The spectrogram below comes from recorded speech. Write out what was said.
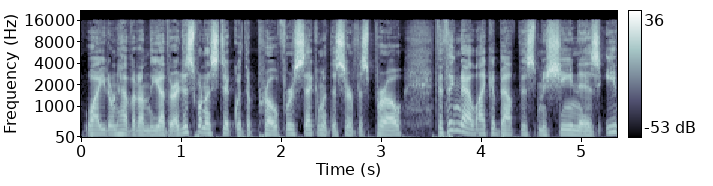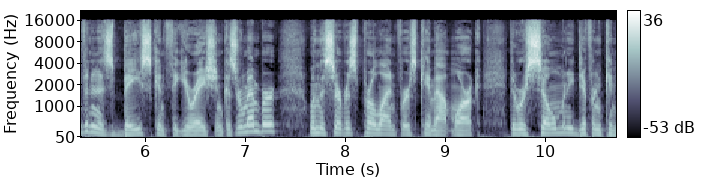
why you don't have it on the other. I just want to stick with the Pro for a second with the Surface Pro. The thing that I like about this machine is even in its base configuration, because remember when the Surface Pro line first came out, Mark, there were so many different configurations,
